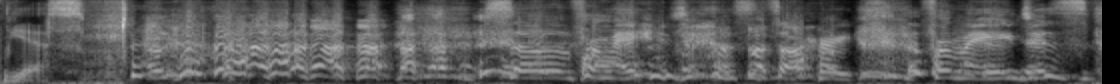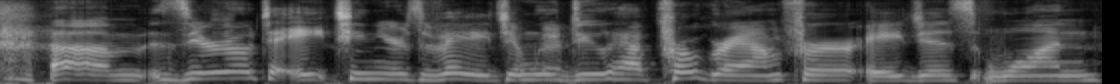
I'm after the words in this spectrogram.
Yes. so from ages, sorry, from ages um, zero to 18 years of age, and okay. we do have program for ages one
